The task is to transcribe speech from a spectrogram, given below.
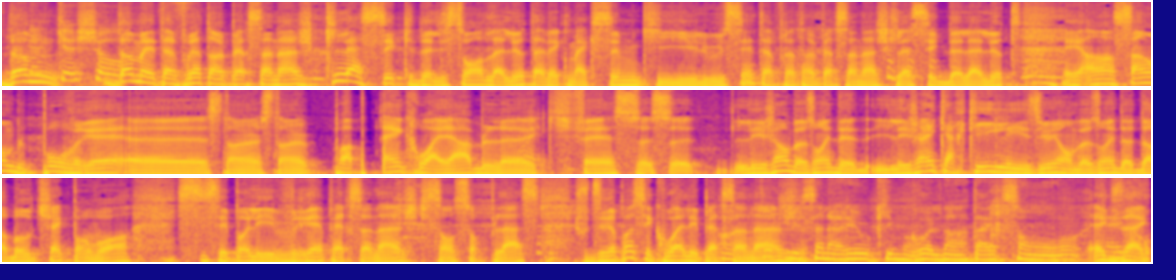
Dom, quelque chose. Dom interprète un personnage classique de l'histoire de la lutte avec Maxime qui lui aussi interprète un personnage classique de la lutte. Et ensemble, pour vrai, euh, c'est un, c'est un pop incroyable euh, qui fait ce, ce- les gens ont besoin de, les gens écarquillent les yeux, ils ont besoin de double check pour voir si c'est pas les vrais personnages qui sont sur place. Je vous dirais pas c'est quoi les tous personnages. les scénarios qui me roulent dans la tête sont Exact.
